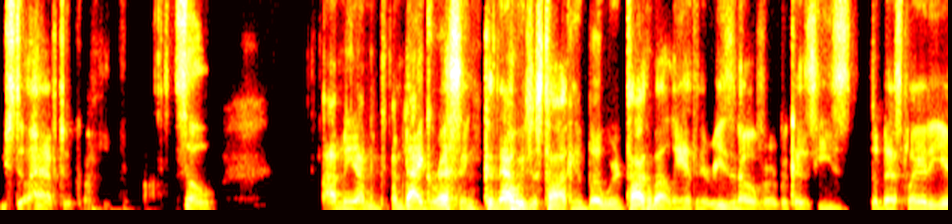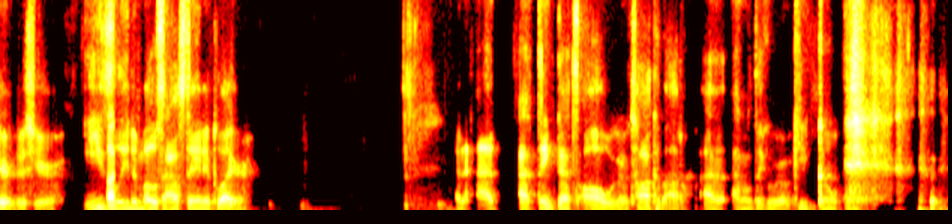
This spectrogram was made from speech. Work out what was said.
you still have Tuukka. So, I mean, I'm I'm digressing because now we're just talking, but we're talking about Anthony Reasonover because he's the best player of the year this year, easily the most outstanding player. And I, I think that's all we're going to talk about him. I, I don't think we're going to keep going.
